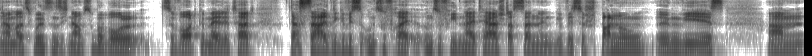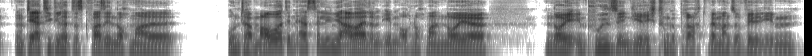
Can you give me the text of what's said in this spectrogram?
ähm, als Wilson sich nach dem Super Bowl zu Wort gemeldet hat, dass da halt eine gewisse Unzufri Unzufriedenheit herrscht, dass da eine gewisse Spannung irgendwie ist. Ähm, und der Artikel hat das quasi nochmal untermauert in erster Linie, aber dann eben auch nochmal neue, neue Impulse in die Richtung gebracht, wenn man so will, eben.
